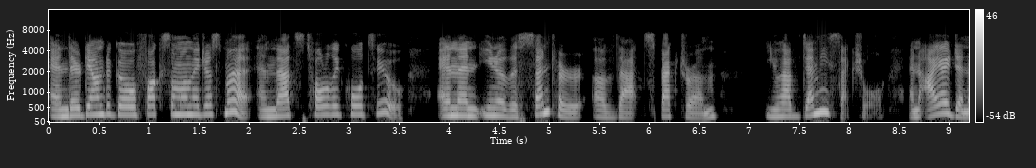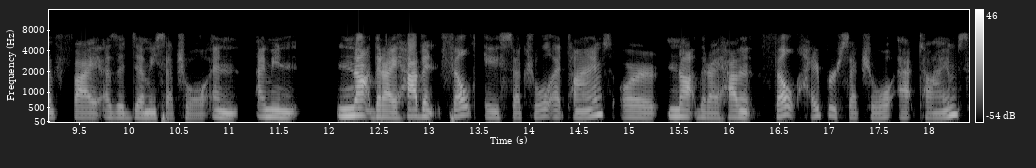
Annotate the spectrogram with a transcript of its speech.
and they're down to go fuck someone they just met. And that's totally cool too. And then, you know, the center of that spectrum, you have demisexual. And I identify as a demisexual. And I mean, not that I haven't felt asexual at times or not that I haven't felt hypersexual at times,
